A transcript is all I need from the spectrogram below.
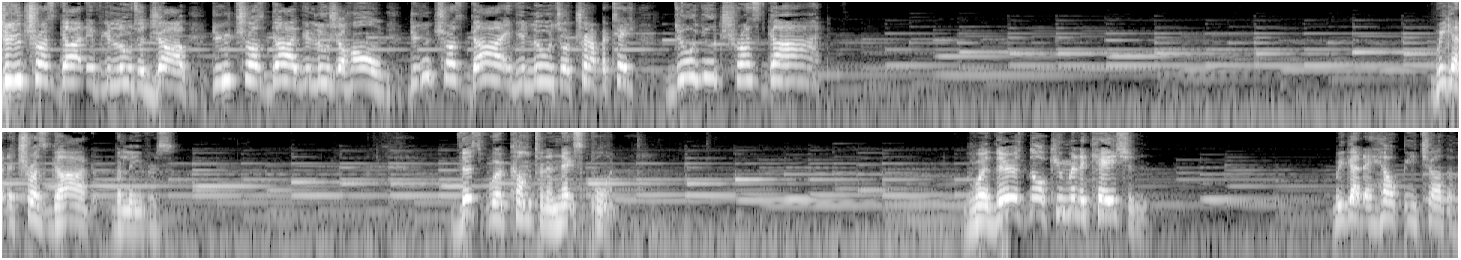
Do you trust God if you lose a job? Do you trust God if you lose your home? Do you trust God if you lose your transportation? Do you trust God? We got to trust God, believers. this will come to the next point. When there's no communication, we got to help each other.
